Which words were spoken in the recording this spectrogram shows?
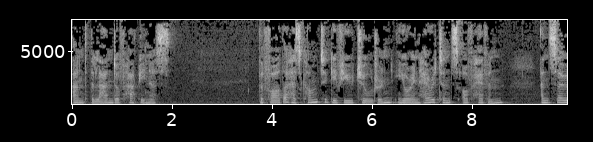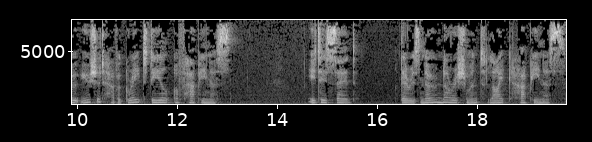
and the land of happiness. The Father has come to give you, children, your inheritance of heaven, and so you should have a great deal of happiness. It is said, There is no nourishment like happiness.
